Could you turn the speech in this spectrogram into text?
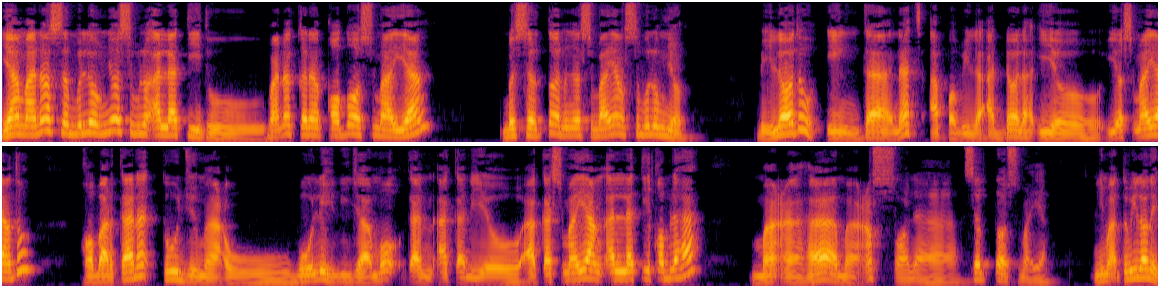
Yang mana sebelumnya sebelum alati tu. Mana kena qadha sembahyang beserta dengan sembahyang sebelumnya. Bila tu? Inkanat apabila adalah ia. Ia sembahyang tu. Khabar kanat tujma'u. Boleh dijamukkan akan dia. Akan sembahyang alati qablaha. Ma'aha ma'as salah. Serta sembahyang. Ni waktu bila ni?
